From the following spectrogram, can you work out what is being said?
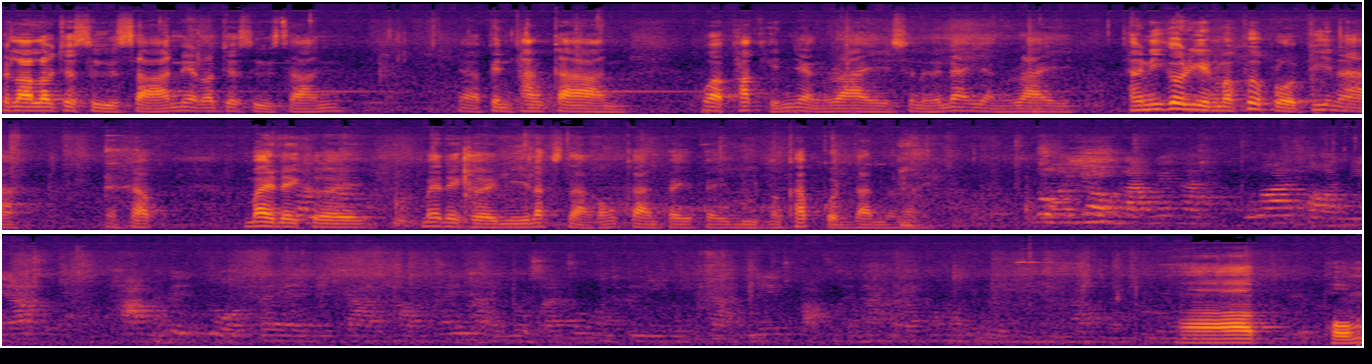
เวลาเราจะสื่อสารเนี่ยเราจะสื่อสารเอ่อเป็นทางการว่าพักเห็นอย่างไร เสนอแนะอย่างไร ทั้งนี้ก็เรียนมาเพื่อโปรดพี่นานะครับไม่ได้เคยไม่ได้เคยมีลักษณะของการไปไปบีบบังคับกดดันอะไรตรงเรานี้ยอมรับไหมคะว่าตอนเนี้ยพรรคเป็นตัวแปรในการทำให้นายกรัฐมนตรีมีการเร่งปรับคณะรัฐมนตรีนะคะเอ่อ ผม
